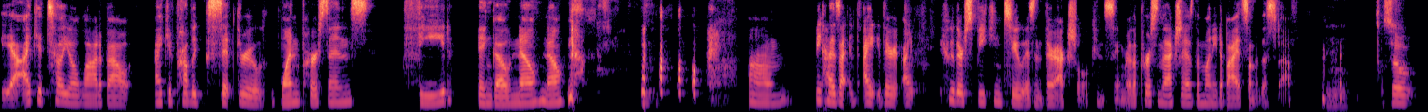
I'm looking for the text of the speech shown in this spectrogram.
yeah i could tell you a lot about i could probably sit through one person's feed and go no no no um because i i they're i who they're speaking to isn't their actual consumer the person that actually has the money to buy some of this stuff mm-hmm. so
